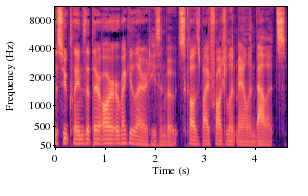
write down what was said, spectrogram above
The suit claims that there are irregularities in votes caused by fraudulent mail in ballots.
